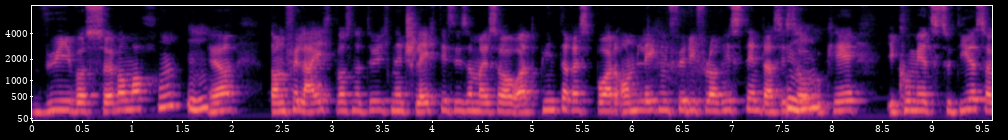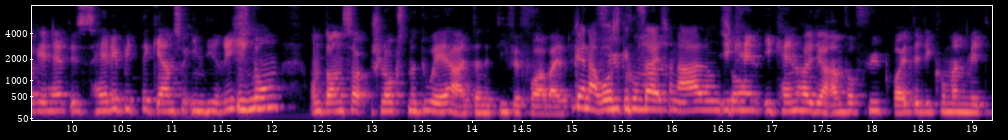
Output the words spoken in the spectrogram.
will ich was selber machen? Mhm. Ja, dann vielleicht, was natürlich nicht schlecht ist, ist einmal so eine Art Pinterest-Board anlegen für die Floristin, dass ich Mhm. sage, okay, ich komme jetzt zu dir, sage, hey, das hätte ich bitte gern so in die Richtung und dann sag, schlagst mir du eh eine Alternative vor, weil Mhm. Genau, was kommen- saisonal und ich so. kenn ich kenn halt ja einfach viele Bräute, die kommen mit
